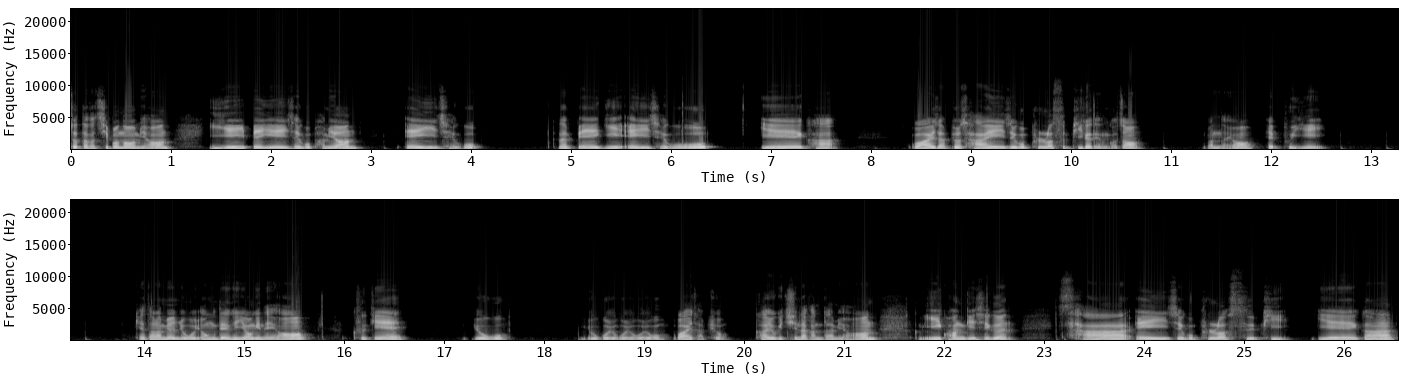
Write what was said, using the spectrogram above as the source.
쳤다가 집어넣으면 2a 빼기 a 제곱하면 a 제곱 그 다음 빼기 a 제곱 얘가 y좌표 4a 제곱 플러스 b가 되는 거죠. 맞나요? f2a 계산하면 요거 0대는 0이네요. 그게 요거 요거 요거 요거 요거 y좌표가 여기 지나간다면 그럼 이 관계식은 4a 제곱 플러스 b 얘가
